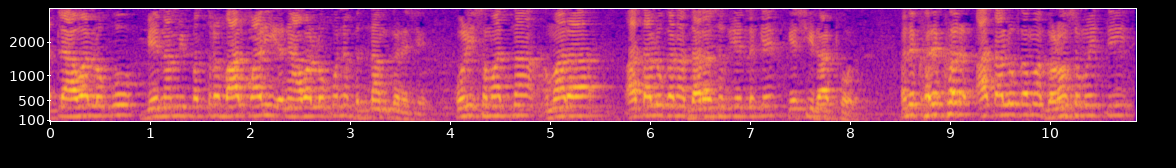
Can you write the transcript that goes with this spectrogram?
એટલે આવા લોકો બેનામી પત્ર બહાર પાડી અને આવા લોકોને બદનામ કરે છે. કોળી સમાજના અમારા આ તાલુકાના ધારાસભ્ય એટલે કે કેસી રાઠોડ. અને ખરેખર આ તાલુકામાં ઘણો સમયથી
